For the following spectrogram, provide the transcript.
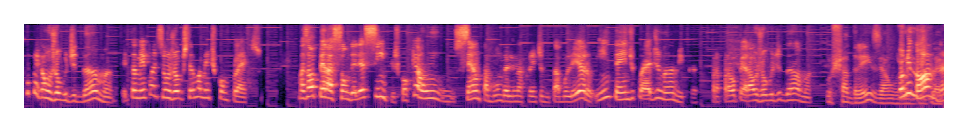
Vou pegar um jogo de dama, ele também pode ser um jogo extremamente complexo. Mas a operação dele é simples. Qualquer um senta a bunda ali na frente do tabuleiro e entende qual é a dinâmica para operar o jogo de dama. O xadrez é um dominó, né?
